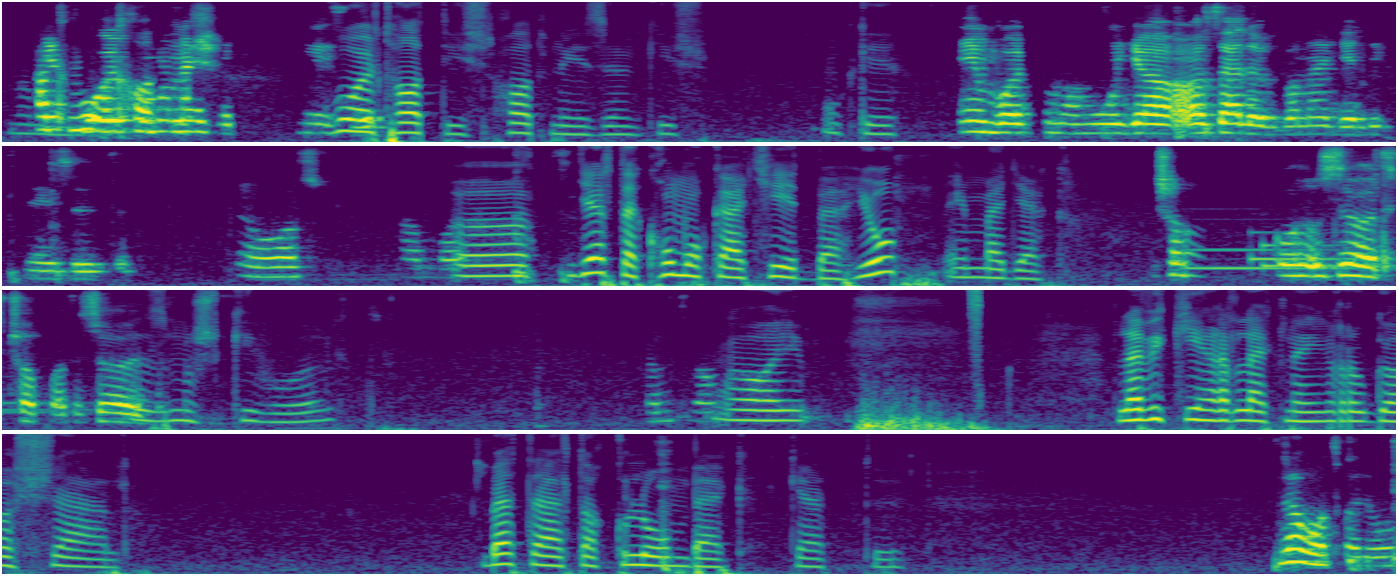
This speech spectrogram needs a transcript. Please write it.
Nem Hát hát volt hat is. néző. volt hat is, hat nézőnk is. Oké. Okay. Én voltam amúgy a- az előbb a negyedik nézőtök. Jó, az nem baj. Ö, gyertek homokágy hétbe, jó? Én megyek. És akkor zöld csapat, zöld. Ez most ki volt? Nem tudom. Jaj. Levi kérlek, ne írogassál. Betelt a Klombek kettő. Nem ott vagyunk.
